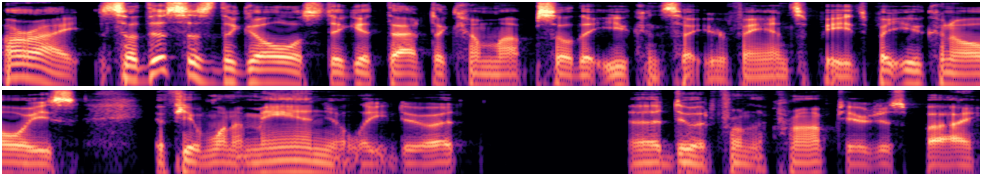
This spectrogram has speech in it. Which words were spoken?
All right. So this is the goal is to get that to come up so that you can set your fan speeds. But you can always, if you want to manually do it, uh, do it from the prompt here just by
